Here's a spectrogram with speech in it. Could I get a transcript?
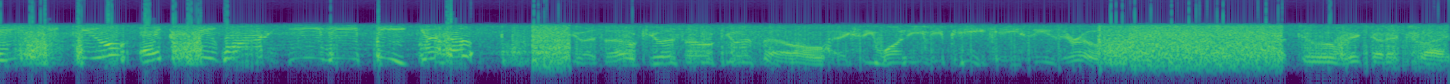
KC0ACQ XE1 EVP, yes sir? QSO, QSO, QSL, XE1 EVP, KC0. 2, Victor X-Ray,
